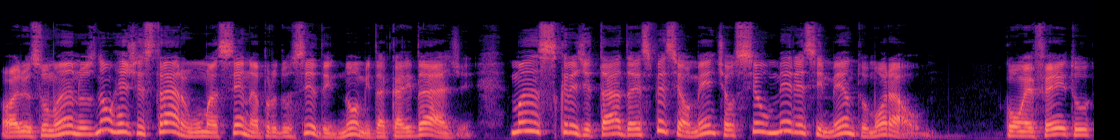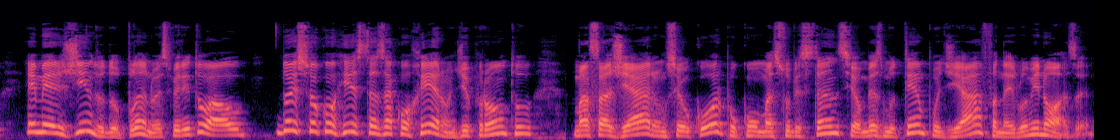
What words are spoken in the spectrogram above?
Olhos humanos não registraram uma cena produzida em nome da caridade, mas creditada especialmente ao seu merecimento moral. Com efeito, emergindo do plano espiritual, Dois socorristas acorreram de pronto, massagearam seu corpo com uma substância ao mesmo tempo diáfana e luminosa.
